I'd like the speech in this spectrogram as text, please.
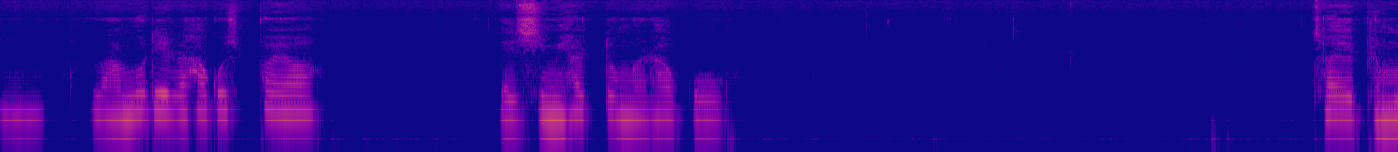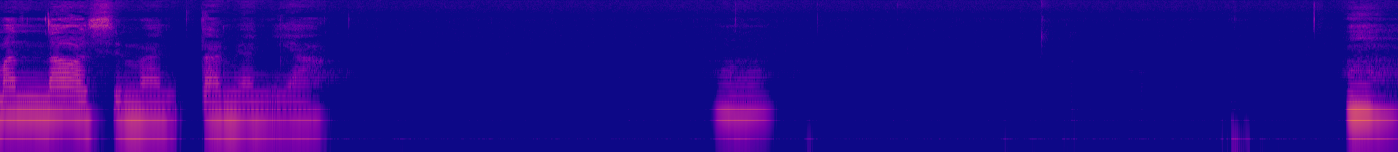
음, 마무리를 하고 싶어요. 열심히 활동을 하고 저의 병만 나았을 만 있다면이야. 음. 음.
